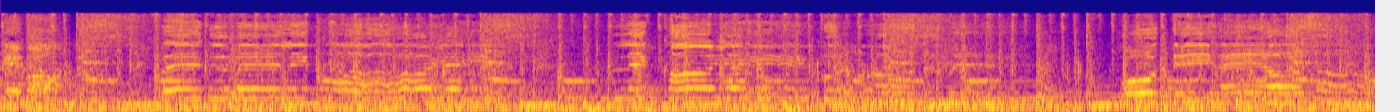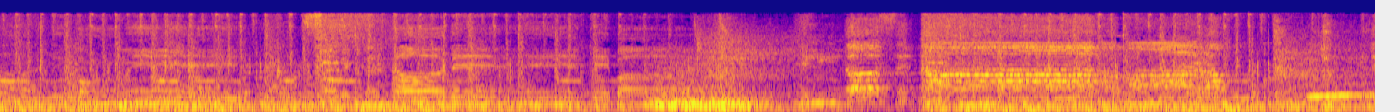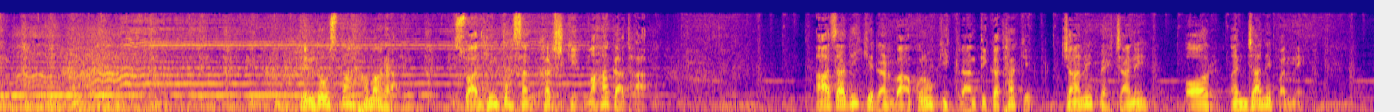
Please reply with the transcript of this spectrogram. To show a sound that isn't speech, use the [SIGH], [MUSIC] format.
que up. Hindustan हमारा स्वाधीनता संघर्ष की महागाथा। आज़ादी के रणबांकुरों की क्रांति कथा के जाने पहचाने और अनजाने पन्ने,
